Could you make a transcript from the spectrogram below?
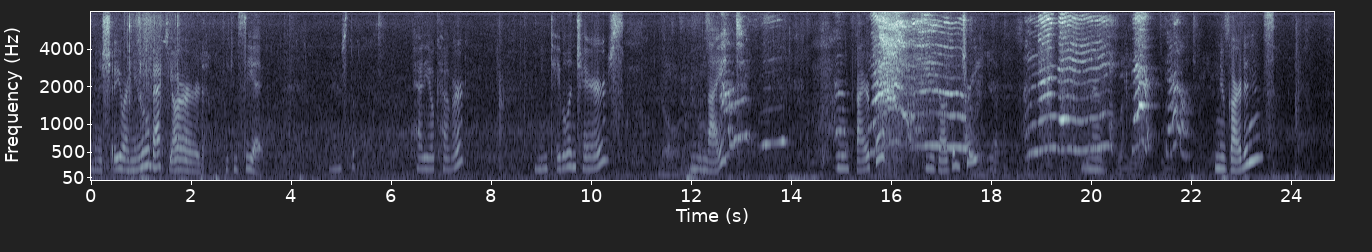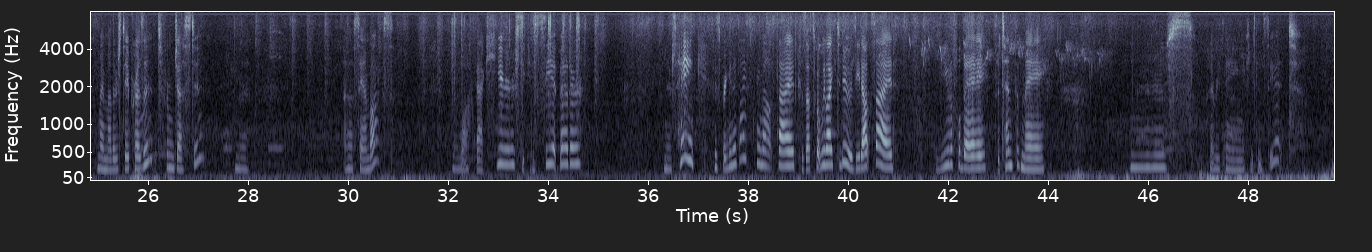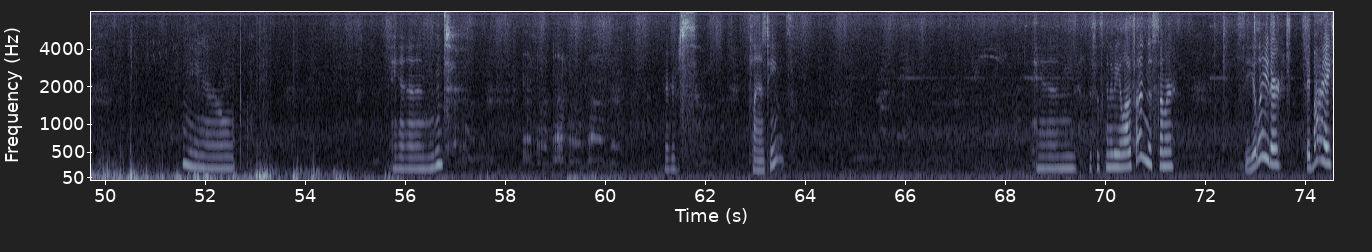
I'm going to show you our new backyard, you can see it. There's the patio cover, new table and chairs, new light, new fire pit, new dogwood tree, new, gardens, my Mother's Day present from Justin, uh, sandbox. Walk back here so you can see it better. And there's Hank, who's bringing his ice cream outside, because that's what we like to do, is eat outside. It's a beautiful day. It's the 10th of May. And there's everything, if you can see it. Nope. And there's plantings. And this is going to be a lot of fun this summer. See you later. Say bye.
